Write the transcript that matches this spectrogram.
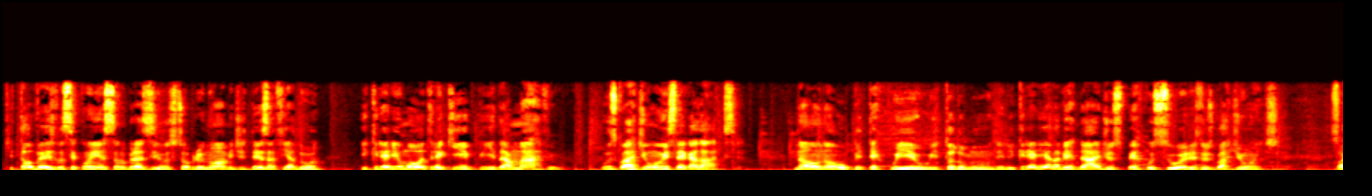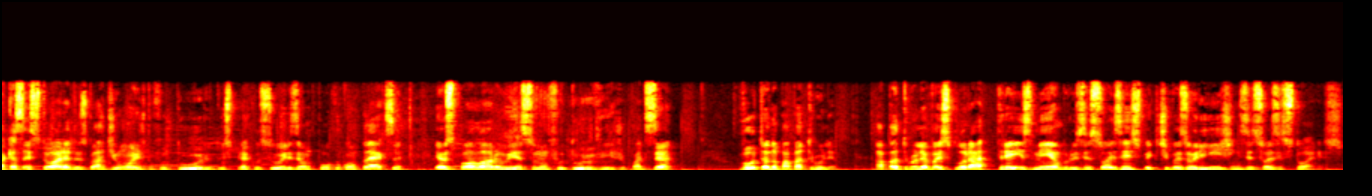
que talvez você conheça no Brasil sob o nome de Desafiador e criaria uma outra equipe da Marvel, os Guardiões da Galáxia. Não, não o Peter Quill e todo mundo, ele criaria na verdade os percussores dos Guardiões. Só que essa história dos Guardiões do futuro, dos percussores, é um pouco complexa, eu exploro isso num futuro vídeo, pode ser? Voltando para a patrulha. A patrulha vai explorar três membros e suas respectivas origens e suas histórias.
